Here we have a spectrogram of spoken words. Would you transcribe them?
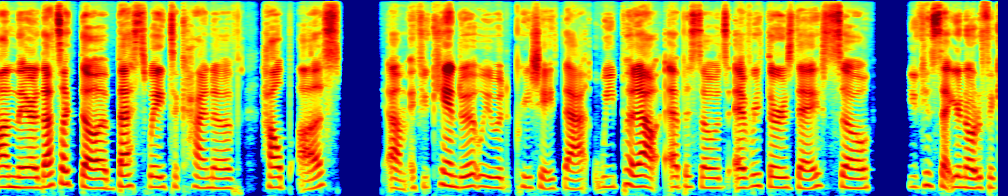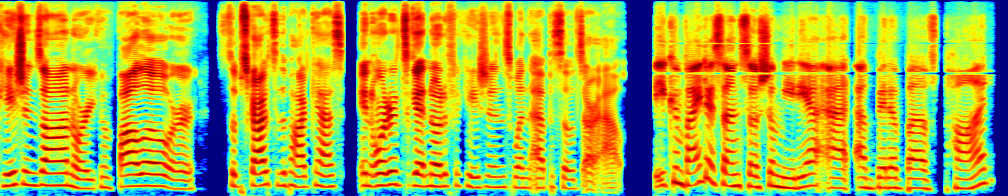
on there. That's like the best way to kind of help us. Um, if you can do it, we would appreciate that. We put out episodes every Thursday, so you can set your notifications on, or you can follow or subscribe to the podcast in order to get notifications when the episodes are out. You can find us on social media at a bit above pod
